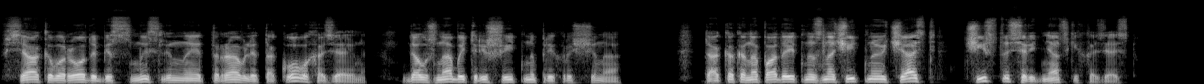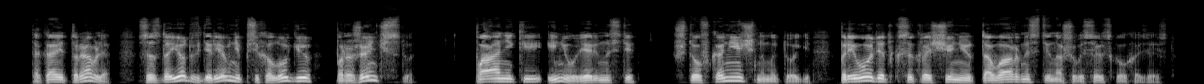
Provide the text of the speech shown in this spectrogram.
Всякого рода бессмысленная травля такого хозяина должна быть решительно прекращена, так как она падает на значительную часть чисто середняцких хозяйств. Такая травля создает в деревне психологию пораженчества, паники и неуверенности, что в конечном итоге приводит к сокращению товарности нашего сельского хозяйства.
